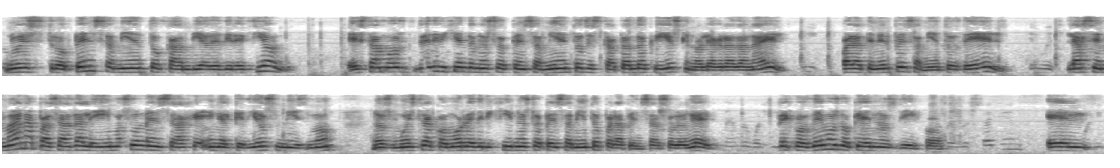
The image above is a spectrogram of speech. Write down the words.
nuestro pensamiento cambia de dirección. Estamos redirigiendo nuestros pensamientos descartando aquellos que no le agradan a Él, para tener pensamientos de Él. La semana pasada leímos un mensaje en el que Dios mismo nos muestra cómo redirigir nuestro pensamiento para pensar solo en Él. Recordemos lo que Él nos dijo. El,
